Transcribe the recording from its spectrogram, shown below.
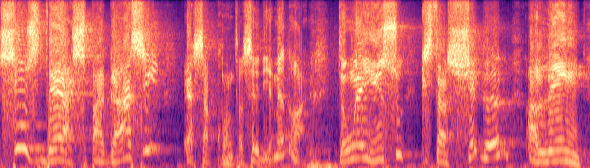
Se os 10 pagassem, essa conta seria menor. Então é isso que está chegando, além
